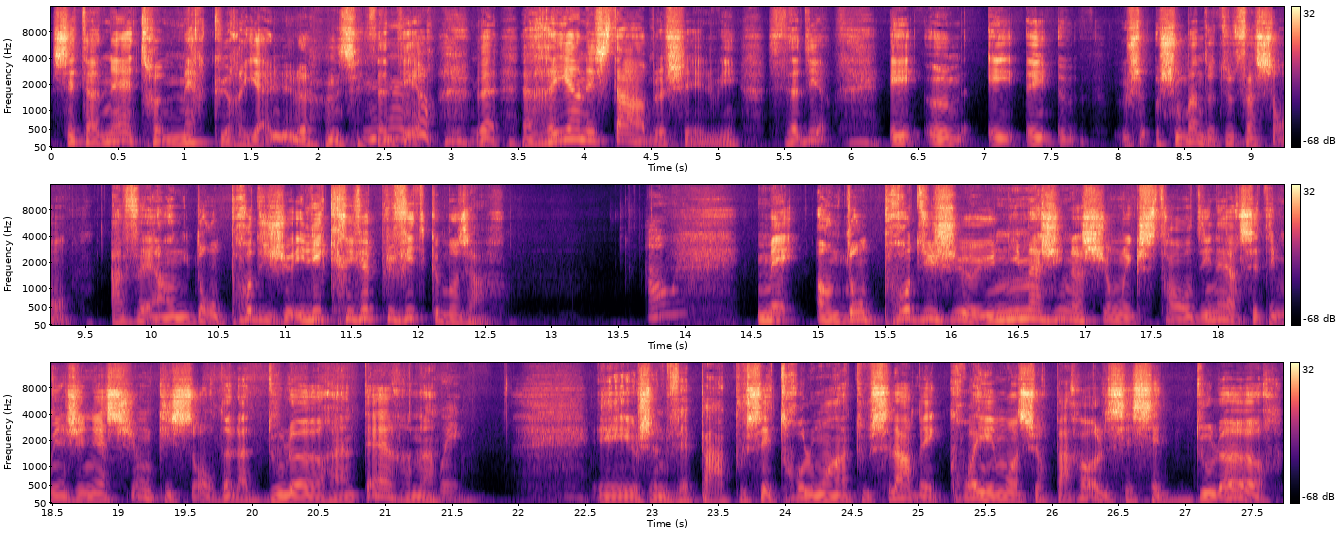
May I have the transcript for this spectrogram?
c'est un être mercuriel, c'est-à-dire euh, rien n'est stable chez lui. C'est-à-dire, et, euh, et, et, Sch- Schumann, de toute façon, avait un don prodigieux. Il écrivait plus vite que Mozart Ah oui? mais un don prodigieux, une imagination extraordinaire, cette imagination qui sort de la douleur interne. Oui. Et je ne vais pas pousser trop loin tout cela, mais croyez-moi sur parole, c'est cette douleur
